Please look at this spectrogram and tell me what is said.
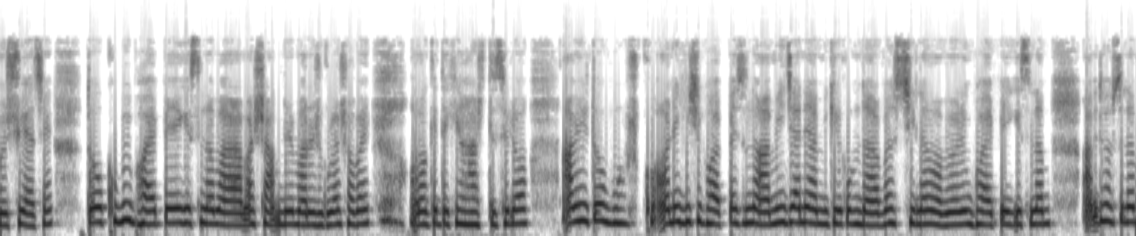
বসে আছে। তো খুবই ভয় পেয়ে গেছিলাম আর আমার সামনের মানুষগুলো সবাই আমাকে দেখে হাসতেছিল। আমি তো অনেক বেশি ভয় পেয়েছিলাম। আমি জানি আমি কীরকম নার্ভাস ছিলাম, আমি অনেক ভয় পেয়ে গেছিলাম। আমি তো ভাবছিলাম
